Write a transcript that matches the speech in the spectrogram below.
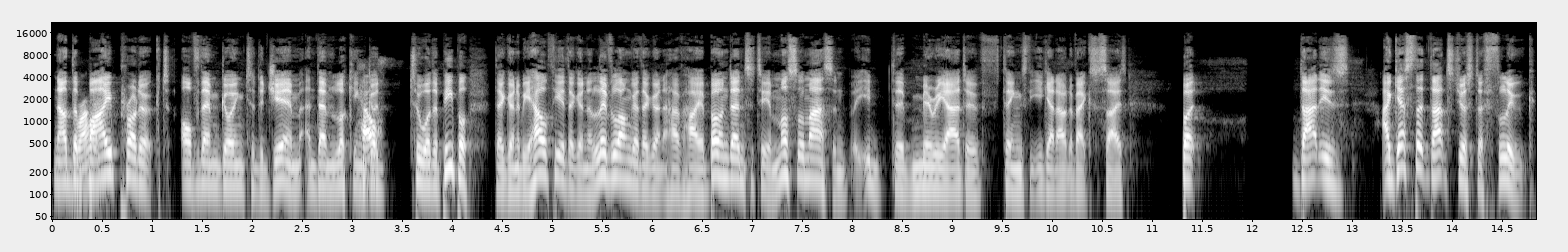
Now, the Right. byproduct of them going to the gym and them looking Health. good to other people, they're going to be healthier, they're going to live longer, they're going to have higher bone density and muscle mass and the myriad of things that you get out of exercise. But that is, I guess that that's just a fluke.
